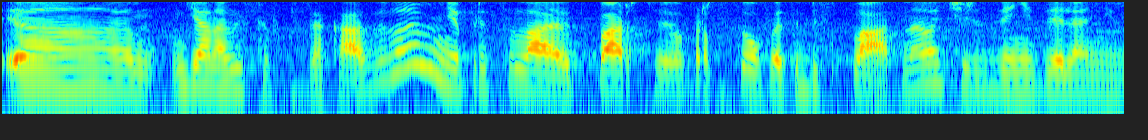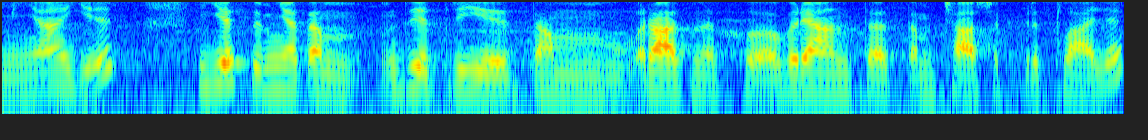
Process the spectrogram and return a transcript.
Э, я на выставке заказываю, мне присылают партию образцов, это бесплатно, через две недели они у меня есть. Если у меня там две-три там разных варианта там чашек прислали,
